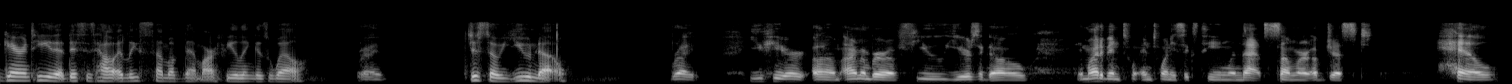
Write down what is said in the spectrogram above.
guarantee that this is how at least some of them are feeling as well. Right. Just so you know. Right. You hear, um, I remember a few years ago, it might have been tw- in 2016 when that summer of just hell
